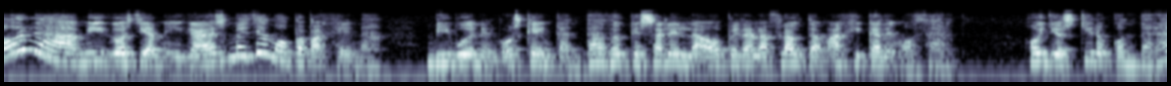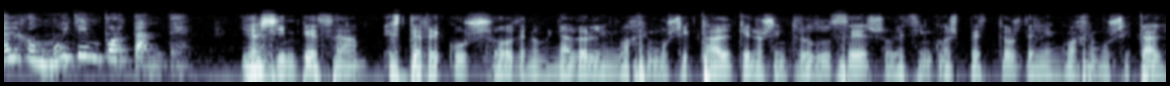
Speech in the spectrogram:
Hola, amigos y amigas. Me llamo Papagena. Vivo en el bosque encantado que sale en la ópera La flauta mágica de Mozart. Hoy os quiero contar algo muy importante. Y así empieza este recurso denominado lenguaje musical que nos introduce sobre cinco aspectos del lenguaje musical,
